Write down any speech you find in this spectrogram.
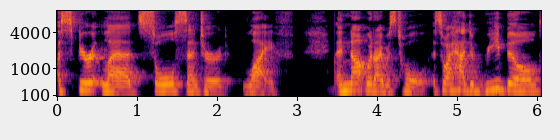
a spirit led, soul centered life and not what I was told. So I had to rebuild.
